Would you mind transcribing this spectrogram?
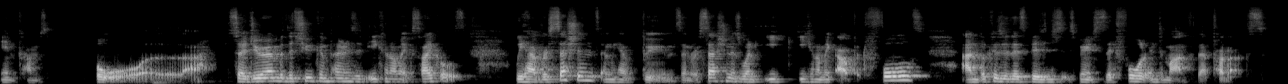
incomes fall. So do you remember the two components of economic cycles? We have recessions and we have booms. And recession is when e- economic output falls, and because of this, business experiences a fall in demand for their products.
